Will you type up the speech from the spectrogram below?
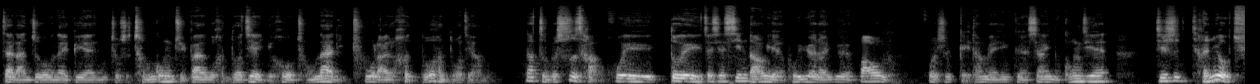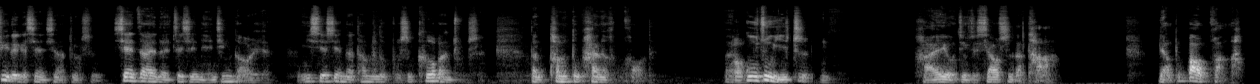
在兰州那边就是成功举办过很多届以后，从那里出来了很多很多这样的，那整个市场会对这些新导演会越来越包容。或者是给他们一个相应的空间，其实很有趣的一个现象就是，现在的这些年轻导演，有一些现在他们都不是科班出身，但他们都拍的很好的，呃，孤注一掷，嗯，还有就是消失的他，两部爆款啊，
